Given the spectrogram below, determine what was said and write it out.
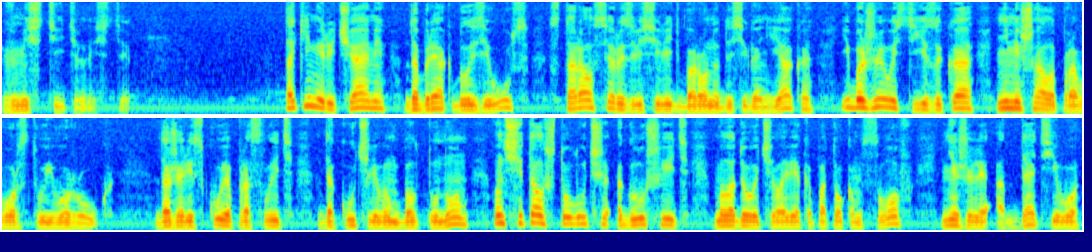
вместительности. Такими речами добряк Блазиус старался развеселить барона де Сиганьяка, ибо живость языка не мешала проворству его рук. Даже рискуя прослыть докучливым болтуном, он считал, что лучше оглушить молодого человека потоком слов, нежели отдать его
